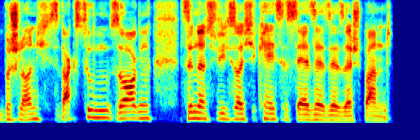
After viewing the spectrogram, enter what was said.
beschleunigtes Wachstum sorgen, sind natürlich solche Cases sehr, sehr, sehr, sehr spannend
